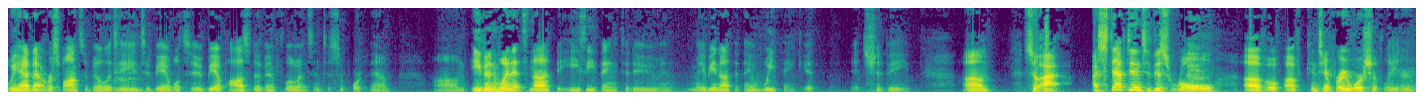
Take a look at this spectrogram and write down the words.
we have that responsibility to be able to be a positive influence and to support them, um, even when it's not the easy thing to do and maybe not the thing we think it it should be. Um, so I I stepped into this role of of contemporary worship leader.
